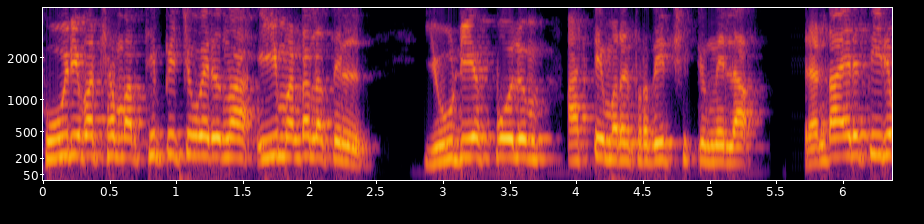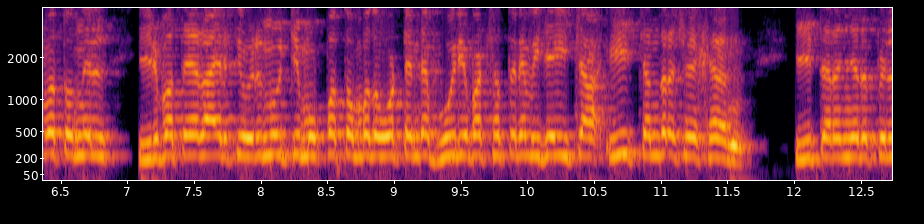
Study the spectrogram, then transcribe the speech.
ഭൂരിപക്ഷം വർദ്ധിപ്പിച്ചു വരുന്ന ഈ മണ്ഡലത്തിൽ യു ഡി എഫ് പോലും അട്ടിമറി പ്രതീക്ഷിക്കുന്നില്ല. രണ്ടായിരത്തി ഇരുപത്തി ഒന്നിൽ ഇരുപത്തി ഏഴായിരത്തി ഒരുന്നൂറ്റി മുപ്പത്തി ഒമ്പത് വോട്ടിന്റെ ഭൂരിപക്ഷത്തിന് വിജയിച്ച ഇ ചന്ദ്രശേഖരൻ ഈ തെരഞ്ഞെടുപ്പിൽ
